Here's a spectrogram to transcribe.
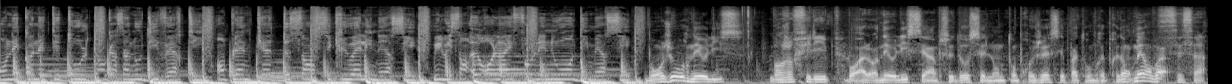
On est connecté tout le temps car ça nous divertit. En pleine quête de sens, c'est cruelle inertie. 1800 euros l'iPhone et nous on dit merci. Bonjour Néolis. Bonjour Philippe. Bon alors Néolis c'est un pseudo, c'est le nom de ton projet, c'est pas ton vrai prénom, mais on va C'est ça.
